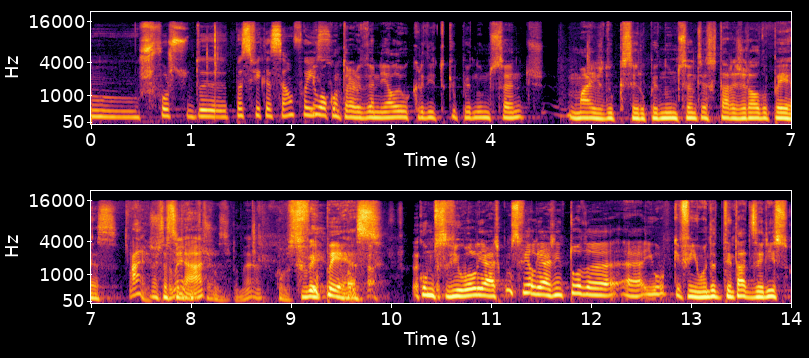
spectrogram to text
um esforço de pacificação? Foi eu, isso? ao contrário do Daniel, eu acredito que o Pedro Nuno Santos, mais do que ser o Pedro Nuno Santos, é secretário-geral do PS. Ah, isso também acho, também acho. Como se vê. O PS, como se viu, aliás, como se vê, aliás, em toda. A, eu, enfim, eu ando a tentar dizer isso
